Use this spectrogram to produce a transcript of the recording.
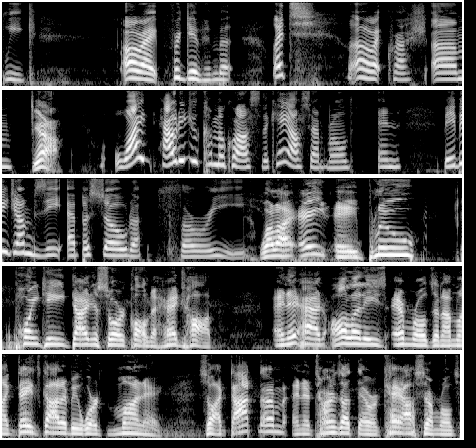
week. All right, forgive him. But let's. All right, Crush. Um, Yeah. why? How did you come across the Chaos Emerald in Baby Jump Z episode three? Well, I ate a blue, pointy dinosaur called a hedgehog, and it had all of these emeralds, and I'm like, they's got to be worth money. So I got them, and it turns out they were chaos emeralds.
